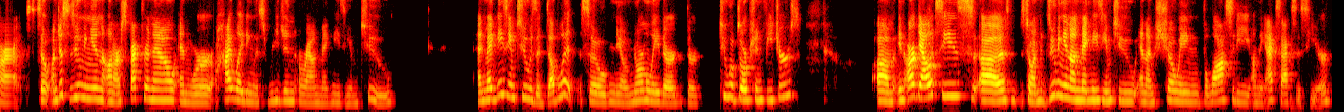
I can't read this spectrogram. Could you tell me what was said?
All right, so I'm just zooming in on our spectra now, and we're highlighting this region around magnesium 2. And magnesium 2 is a doublet, so you know normally there, there are two absorption features. Um, in our galaxies, uh, so I'm zooming in on magnesium 2, and I'm showing velocity on the x-axis here.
